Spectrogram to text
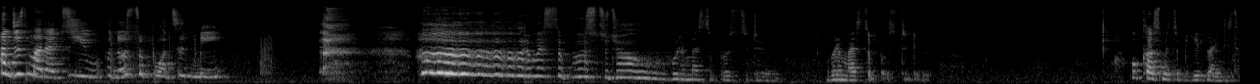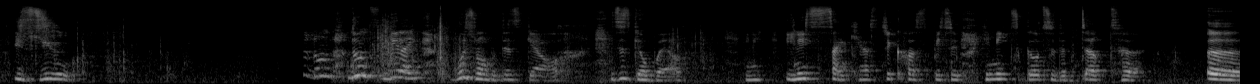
I'm just mad at you for not supporting me. What am I supposed to do? What am I supposed to do? What am I supposed to do? Who caused me to behave like this? It's you. So don't don't be like, what's wrong with this girl? Is this girl well? You need you need psychiatric hospital. You need to go to the doctor. Uh,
